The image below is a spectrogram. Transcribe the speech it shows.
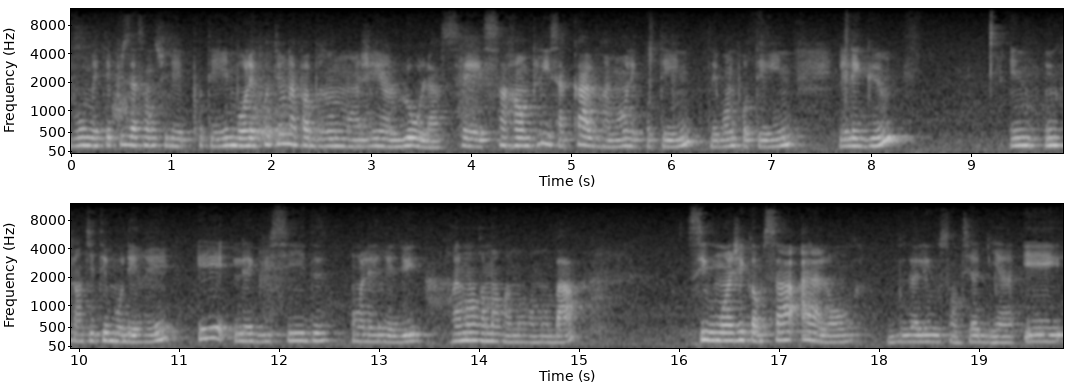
vous mettez plus d'accent sur les protéines bon les protéines on n'a pas besoin de manger un lot là ça remplit ça cale vraiment les protéines les bonnes protéines les légumes une, une quantité modérée et les glucides on les réduit vraiment vraiment vraiment vraiment bas si vous mangez comme ça à la longue vous allez vous sentir bien. Et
